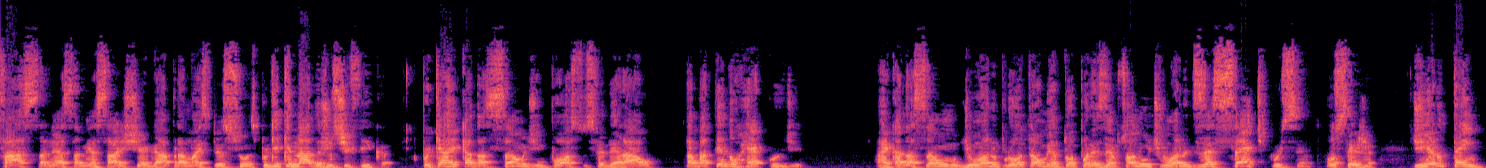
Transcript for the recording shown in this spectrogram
faça nessa né, mensagem chegar para mais pessoas. Por que, que nada justifica? Porque a arrecadação de impostos federal está batendo recorde. A arrecadação de um ano para o outro aumentou, por exemplo, só no último ano, 17%. Ou seja, dinheiro tem,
